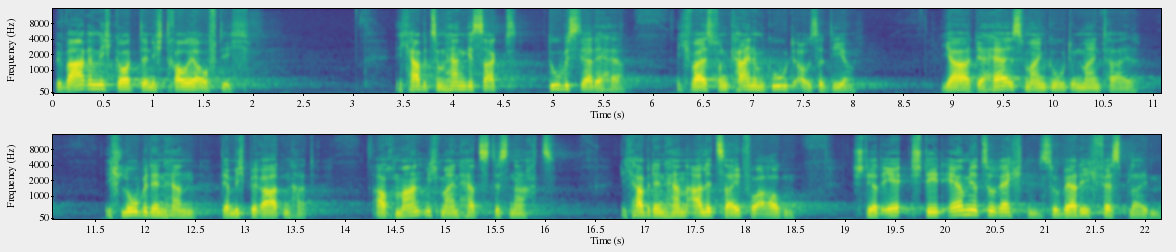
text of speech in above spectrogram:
Bewahre mich, Gott, denn ich traue auf dich. Ich habe zum Herrn gesagt, du bist ja der Herr. Ich weiß von keinem Gut außer dir. Ja, der Herr ist mein Gut und mein Teil. Ich lobe den Herrn, der mich beraten hat. Auch mahnt mich mein Herz des Nachts. Ich habe den Herrn alle Zeit vor Augen. Steht er, steht er mir zu Rechten, so werde ich festbleiben.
